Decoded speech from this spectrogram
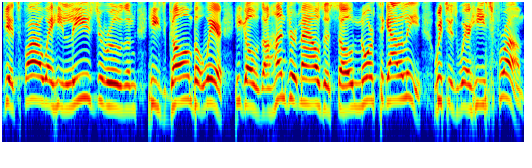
gets far away. He leaves Jerusalem. He's gone but where? He goes a 100 miles or so north to Galilee, which is where he's from.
